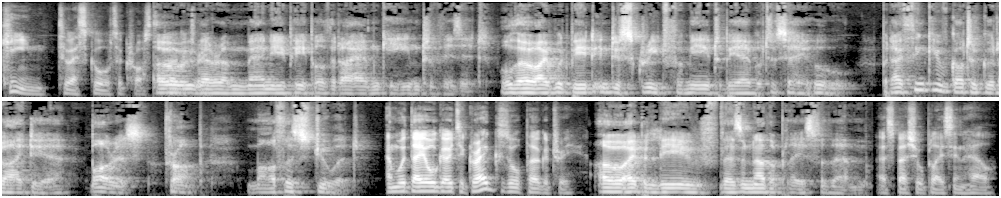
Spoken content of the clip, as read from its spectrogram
keen to escort across the Oh, purgatory? there are many people that I am keen to visit. Although I would be indiscreet for me to be able to say who. But I think you've got a good idea. Boris, Trump, Martha Stewart. And would they all go to Greggs or purgatory? Oh, I believe there's another place for them. A special place in hell.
